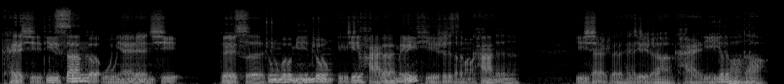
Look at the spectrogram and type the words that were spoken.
开启第三个五年任期。对此，中国民众以及海外媒体是怎么看的呢？以下是本台记者凯迪的报道。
